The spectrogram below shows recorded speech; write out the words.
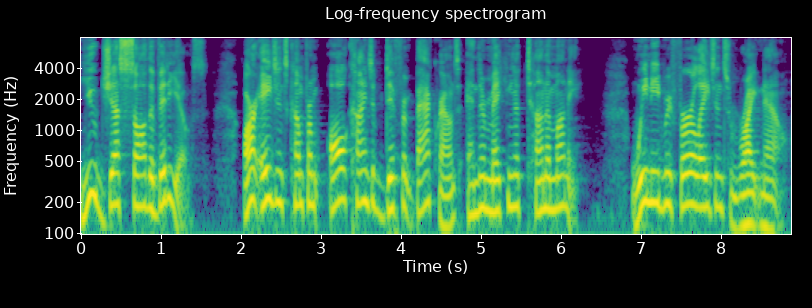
You just saw the videos. Our agents come from all kinds of different backgrounds and they're making a ton of money. We need referral agents right now.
